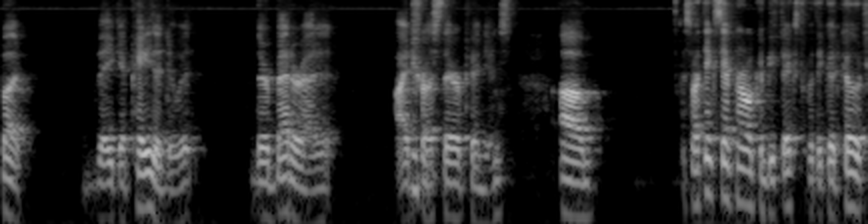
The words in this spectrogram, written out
but they get paid to do it. They're better at it. I mm-hmm. trust their opinions. Um, so I think Sam Darnold could be fixed with a good coach.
